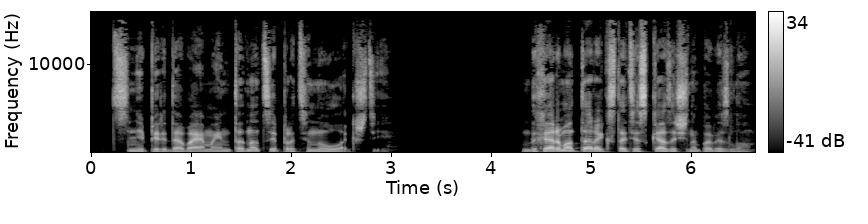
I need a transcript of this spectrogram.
— с непередаваемой интонацией протянул Лакшти. Дхарматара, кстати, сказочно повезло.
